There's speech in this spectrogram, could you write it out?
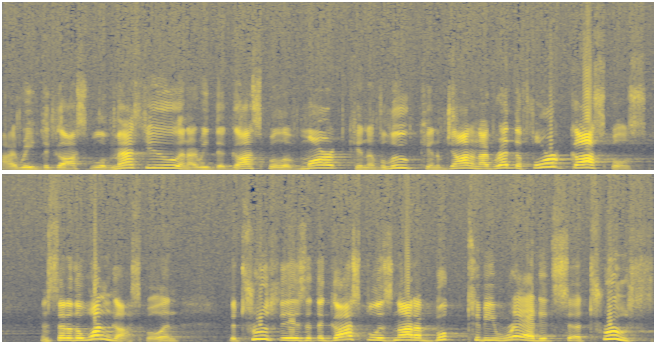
I read the Gospel of Matthew, and I read the Gospel of Mark, and of Luke, and of John, and I've read the four Gospels instead of the one Gospel. And the truth is that the Gospel is not a book to be read, it's a truth,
